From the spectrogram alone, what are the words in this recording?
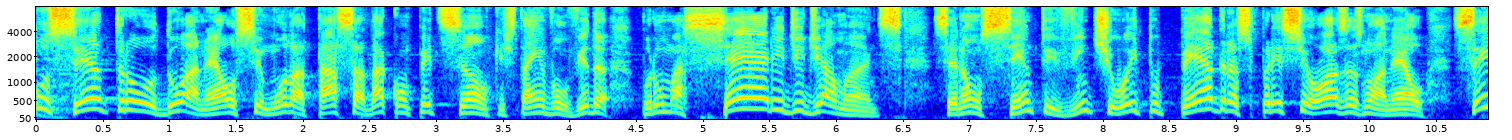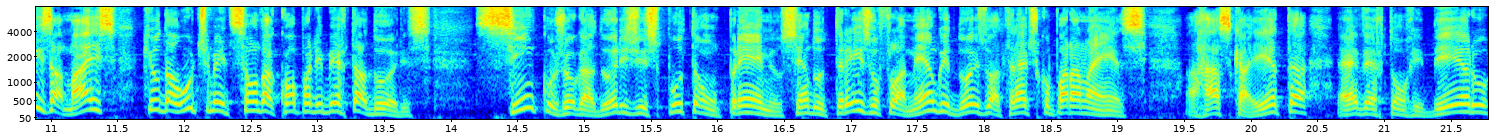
O centro do anel simula a taça da competição, que está envolvida por uma série de diamantes. Serão 128 pedras preciosas no anel, seis a mais que o da última edição da Copa Libertadores. Cinco jogadores disputam o prêmio, sendo três o Flamengo e dois o Atlético Paranaense. Arrascaeta, Everton Ribeiro,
